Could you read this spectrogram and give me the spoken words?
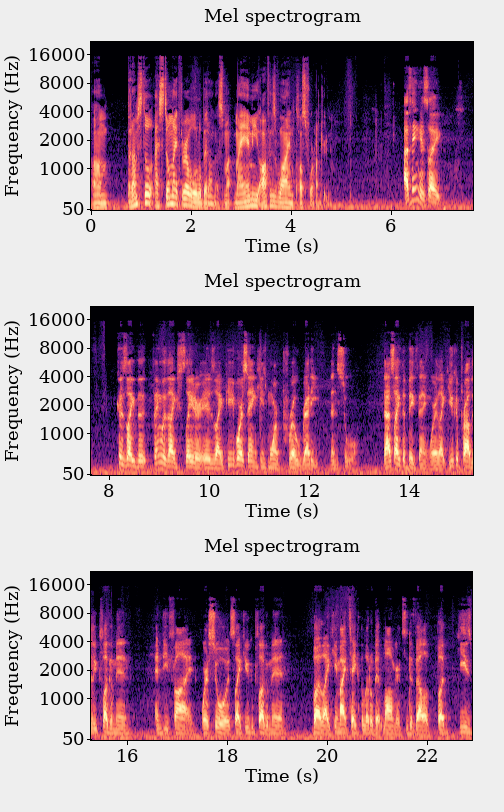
Um, but I'm still I still might throw a little bit on this Miami offensive line plus 400. I think it's like because like the thing with like Slater is like people are saying he's more pro ready than Sewell that's like the big thing where like you could probably plug him in and be fine. Where Sewell, it's like you could plug him in, but like he might take a little bit longer to develop. But he's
